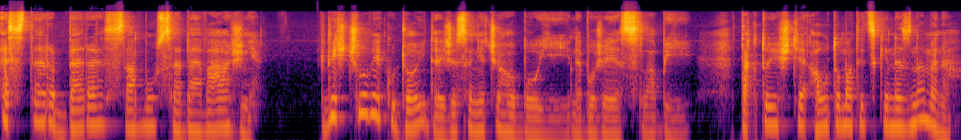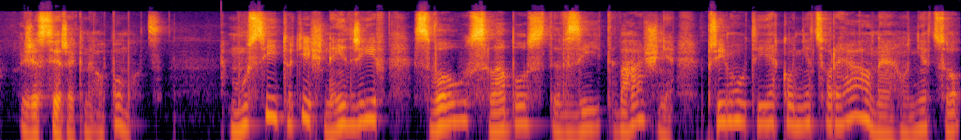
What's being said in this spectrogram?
Ester bere samu sebe vážně. Když člověku dojde, že se něčeho bojí nebo že je slabý, tak to ještě automaticky neznamená, že si řekne o pomoc. Musí totiž nejdřív svou slabost vzít vážně, přijmout ji jako něco reálného, něco,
